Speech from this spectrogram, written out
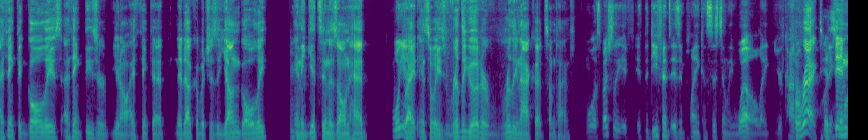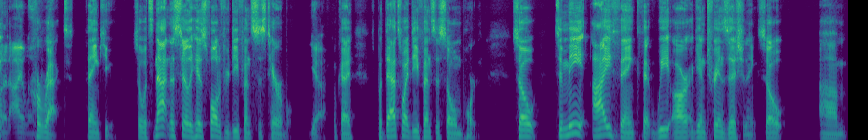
I think the goalies, I think these are, you know, I think that Nedeljkovic is a young goalie mm-hmm. and he mm-hmm. gets in his own head. Well, yeah. Right. And so he's really good or really not good sometimes. Well, especially if, if the defense isn't playing consistently well, like you're kind correct. of putting it's in, on an island. Correct. Thank you. So it's not necessarily his fault if your defense is terrible. Yeah. Okay. But that's why defense is so important. So to me, I think that we are again transitioning. So um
